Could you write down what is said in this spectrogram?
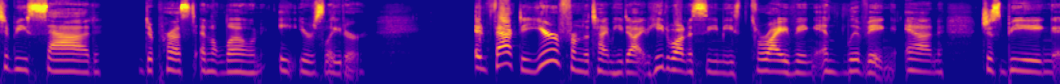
to be sad, depressed, and alone eight years later. In fact, a year from the time he died, he'd want to see me thriving and living and just being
